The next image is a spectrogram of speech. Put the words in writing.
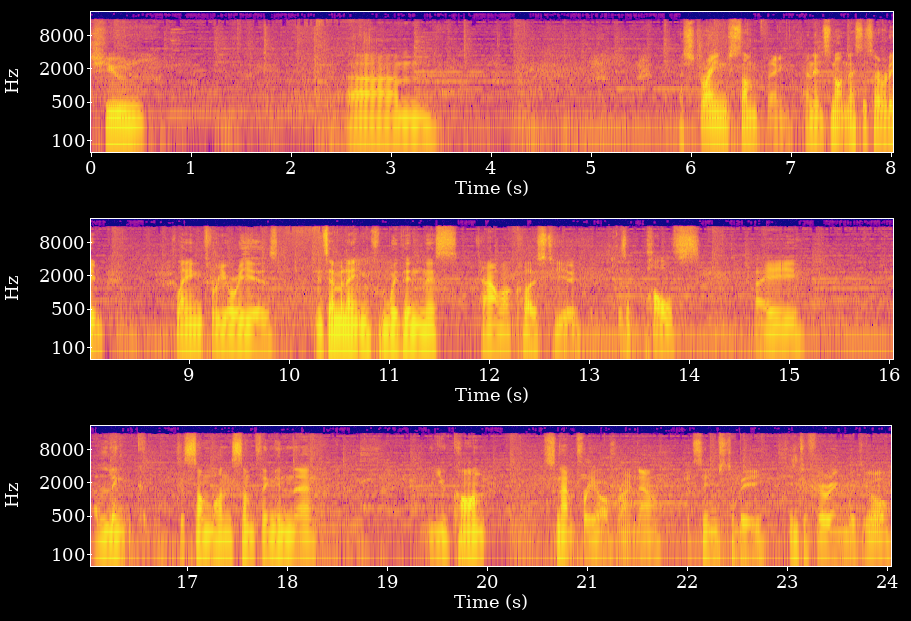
tune. Um, a strange something, and it's not necessarily playing through your ears. It's emanating from within this tower close to you. There's a pulse, a a link to someone, something in there you can't snap free of right now. Seems to be interfering with your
